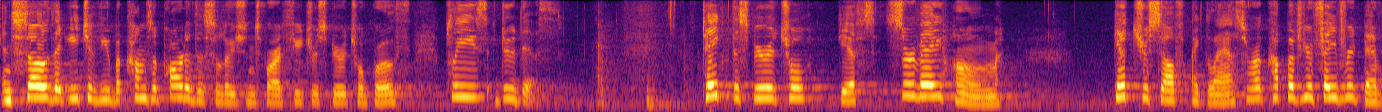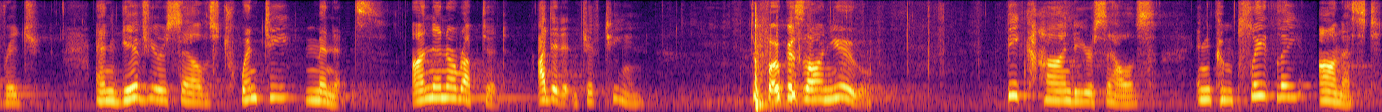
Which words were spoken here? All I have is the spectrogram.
And so that each of you becomes a part of the solutions for our future spiritual growth, please do this. Take the spiritual gifts survey home. Get yourself a glass or a cup of your favorite beverage and give yourselves 20 minutes, uninterrupted. I did it in 15, to focus on you. Be kind to yourselves and completely honest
